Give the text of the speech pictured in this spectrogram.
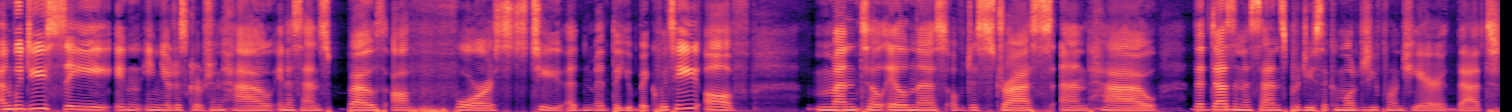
and we do see in, in your description how, in a sense, both are forced to admit the ubiquity of mental illness, of distress, and how that does, in a sense, produce a commodity frontier that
